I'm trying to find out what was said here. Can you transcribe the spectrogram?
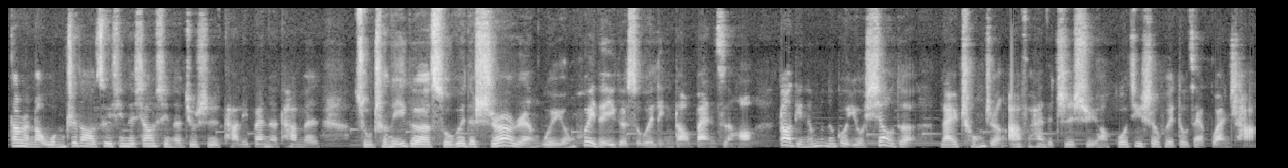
当然了，我们知道最新的消息呢，就是塔利班呢他们组成了一个所谓的十二人委员会的一个所谓领导班子哈。到底能不能够有效的来重整阿富汗的秩序啊？国际社会都在观察。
